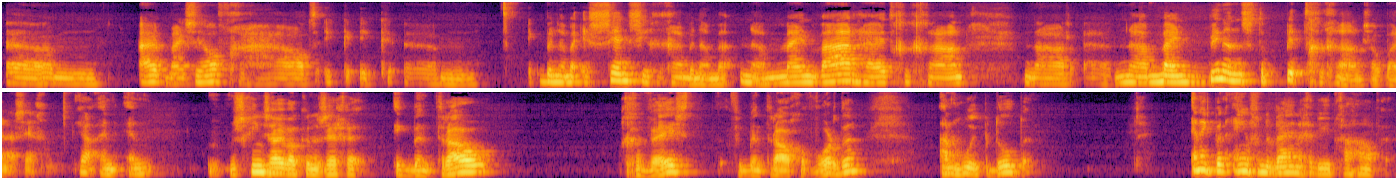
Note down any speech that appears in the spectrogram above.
ehm, uit mijzelf gehaald. Ik, ik, ehm, ik ben naar mijn essentie gegaan, ben naar mijn, naar mijn waarheid gegaan, naar, eh, naar mijn binnenste pit gegaan, zou ik bijna zeggen. Ja, en, en misschien zou je wel kunnen zeggen: ik ben trouw geweest, of ik ben trouw geworden aan hoe ik bedoeld ben. En ik ben een van de weinigen die het gehaald heeft.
